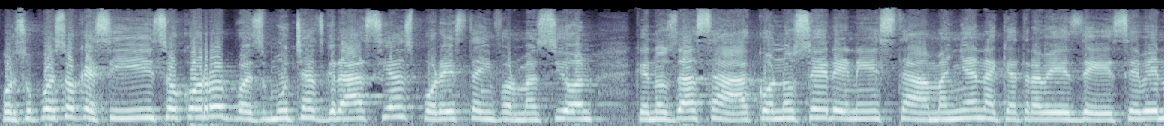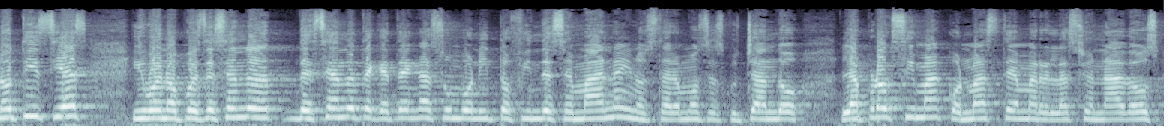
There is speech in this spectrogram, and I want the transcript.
Por supuesto que sí, Socorro, pues muchas gracias por esta información que nos das a conocer en esta mañana que a través de SB Noticias y bueno, pues deseando, deseándote que tengas un bonito fin de semana y nos estaremos escuchando la próxima con más temas relacionados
